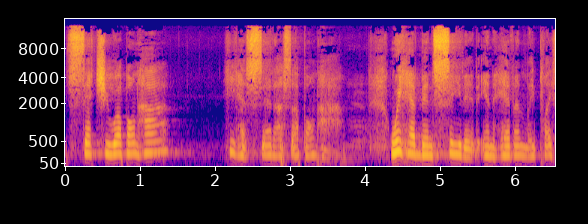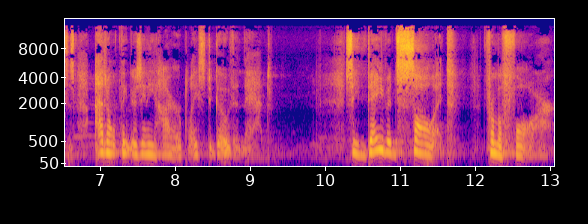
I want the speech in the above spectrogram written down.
Set you up on high. He has set us up on high. We have been seated in heavenly places. I don't think there's any higher place to go than that. See, David saw it from afar.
